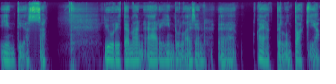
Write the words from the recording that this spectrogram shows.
Intiassa juuri tämän äärihindulaisen ajattelun takia.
